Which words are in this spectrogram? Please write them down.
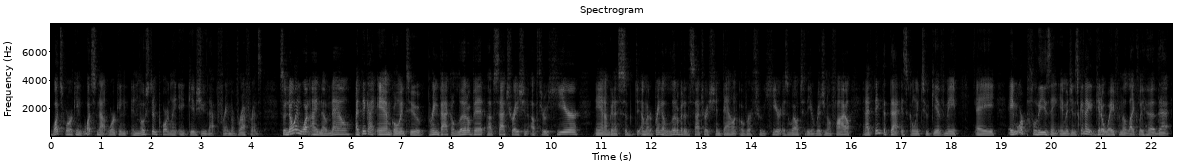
what's working, what's not working, and most importantly, it gives you that frame of reference. So knowing what I know now, I think I am going to bring back a little bit of saturation up through here, and I'm gonna I'm gonna bring a little bit of the saturation down over through here as well to the original file, and I think that that is going to give me a, a more pleasing image, and it's gonna get away from the likelihood that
